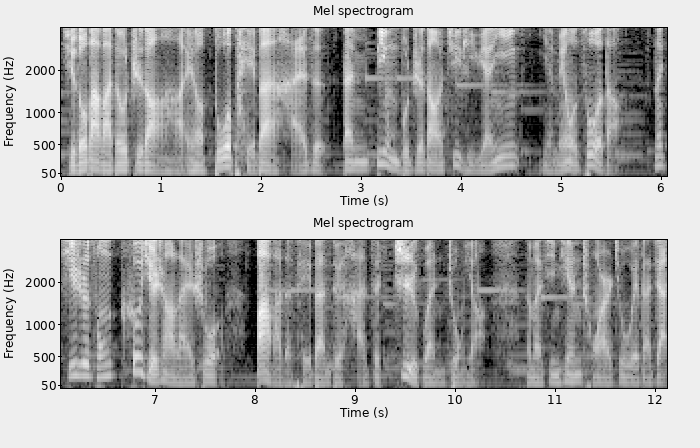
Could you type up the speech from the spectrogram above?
许多爸爸都知道哈，要多陪伴孩子，但并不知道具体原因，也没有做到。那其实从科学上来说，爸爸的陪伴对孩子至关重要。那么今天虫儿就为大家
